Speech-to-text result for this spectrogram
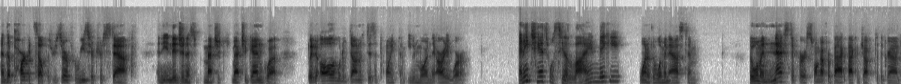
and the park itself was reserved for researchers, staff, and the indigenous Machiguenga, but it all it would have done was disappoint them even more than they already were. Any chance we'll see a lion, Miggy? One of the women asked him. The woman next to her swung off her backpack and dropped to the ground.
